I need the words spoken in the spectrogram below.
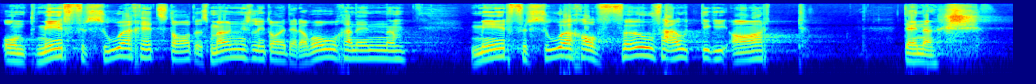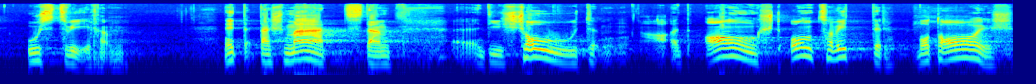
Und wir versuchen jetzt hier, das Menschli hier in dieser Woche, wir versuchen auf vielfältige Art, diesen Sch auszuweichen. Nicht der Schmerz, äh, die Schuld, die Angst und so weiter, die da ist.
